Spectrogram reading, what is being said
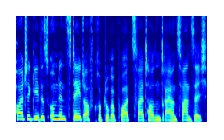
Heute geht es um den State of Crypto Report 2023.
